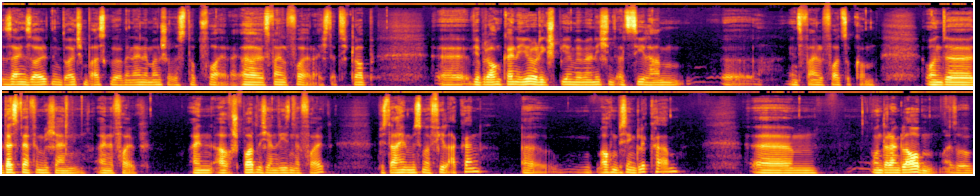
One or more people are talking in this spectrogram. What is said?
äh, sein sollten im deutschen Basketball, wenn eine Mannschaft das, Top 4 äh, das Final Four erreicht hat. Ich glaube, wir brauchen keine Euroleague spielen, wenn wir nicht als Ziel haben, ins Final Four zu kommen. Und das wäre für mich ein, ein Erfolg. Ein, auch sportlich ein Riesenerfolg. Bis dahin müssen wir viel ackern, auch ein bisschen Glück haben. Und daran glauben. Also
